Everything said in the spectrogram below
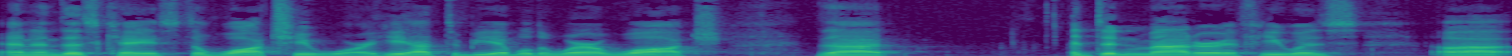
And in this case the watch he wore. He had to be able to wear a watch that it didn't matter if he was uh,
